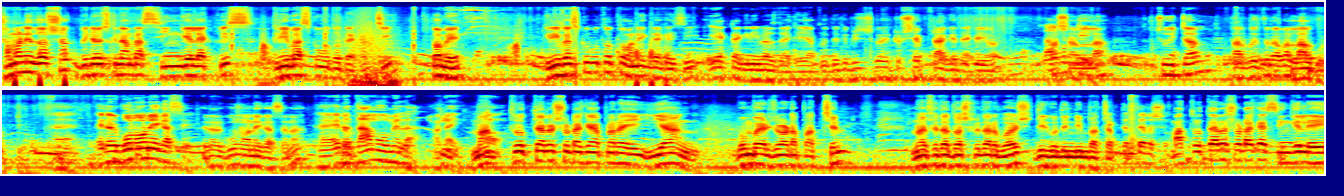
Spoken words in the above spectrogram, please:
সম্মানিত দর্শক ভিডিও স্ক্রিনে আমরা সিঙ্গেল এক পিস গ্রিবাস কবুতর দেখাচ্ছি। তবে গ্রিবাস কবুতর তো অনেক দেখাইছি এই একটা গ্রিবাস দেখাই আপনাদেরকে বিশেষ করে একটু শেপটা আগে দেখাই ওর। মাশাআল্লাহ চুইটাল তার ভিতরে আবার লাল পট্টি। হ্যাঁ এটার গুণ অনেক আছে। এটার গুণ অনেক আছে না? হ্যাঁ এটার দামও মেলা নাই। মাত্র তেরোশো টাকায় আপনারা এই ইয়াং বোম্বাইয়ের জোড়াটা পাচ্ছেন। নয় ফেদা দশ ফেদার বয়স দীর্ঘদিন ডিম বাচ্চা। তেরোশো। মাত্র তেরোশো টাকায় সিঙ্গেল এই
